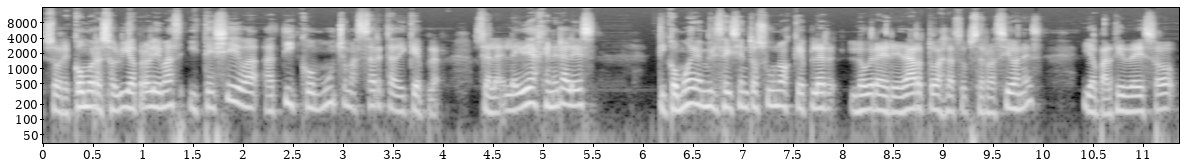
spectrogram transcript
sobre cómo resolvía problemas y te lleva a Tico mucho más cerca de Kepler. O sea, la, idea general es, Tico muere en 1601, Kepler logra heredar todas las observaciones y a partir de eso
